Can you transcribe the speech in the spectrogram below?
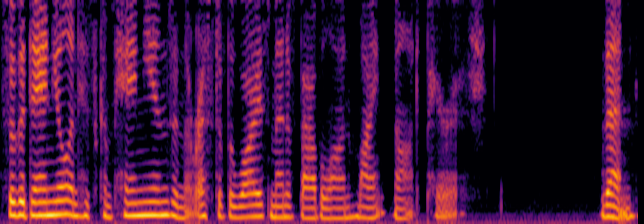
so that Daniel and his companions and the rest of the wise men of Babylon might not perish. Then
